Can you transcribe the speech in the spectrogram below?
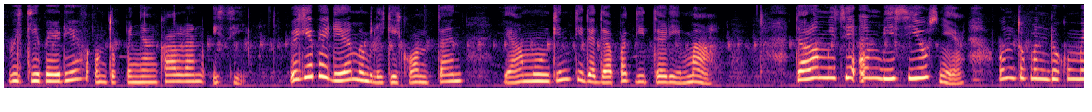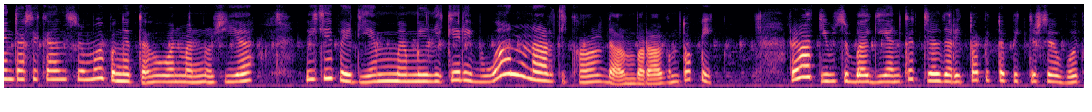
Wikipedia untuk penyangkalan isi. Wikipedia memiliki konten yang mungkin tidak dapat diterima. Dalam misi ambisiusnya untuk mendokumentasikan semua pengetahuan manusia, Wikipedia memiliki ribuan artikel dalam beragam topik. Relatif sebagian kecil dari topik-topik tersebut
